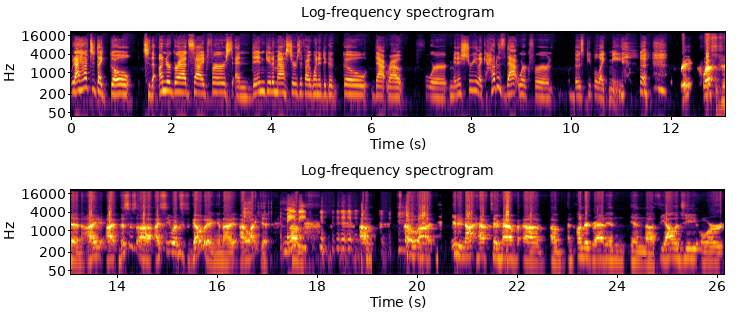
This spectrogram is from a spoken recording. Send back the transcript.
Would I have to like go to the undergrad side first and then get a master's if I wanted to go, that route for ministry? Like, how does that work for those people like me? Great question. I, I this is uh I see what's going and I I like it. Maybe. Um, um, so uh, you do not have to have uh, a, an undergrad in in uh, theology or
